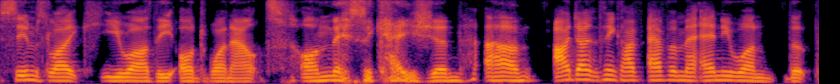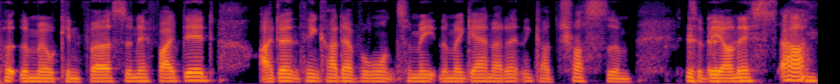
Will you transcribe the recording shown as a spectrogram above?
seems like you are the odd one out on this occasion. Um, I don't think I've ever met anyone that put the milk in first, and if I did, I don't think I'd ever want to meet them again. I don't think I'd trust them, to be honest. Um,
